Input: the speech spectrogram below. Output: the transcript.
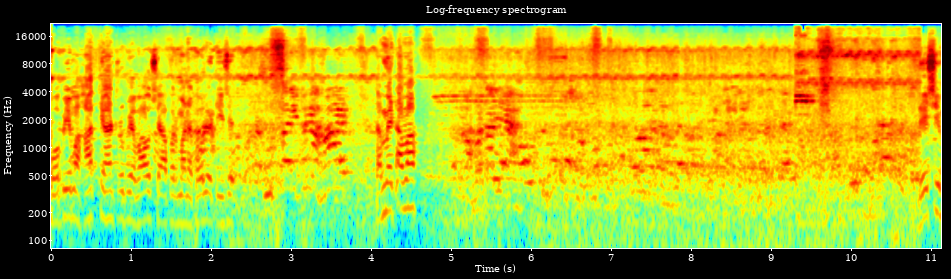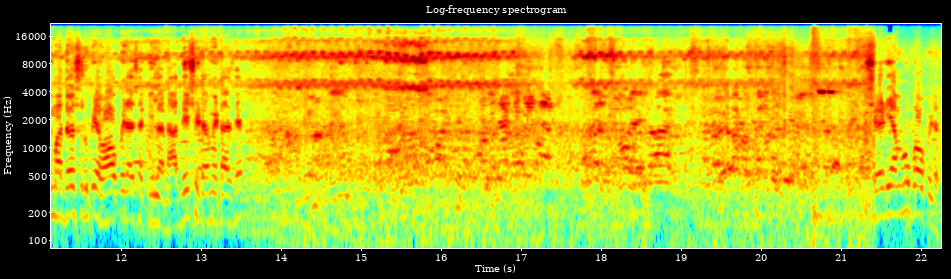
કોબીમાં હાથથી આઠ રૂપિયા ભાવ છે. આ પ્રમાણે ક્વોલિટી છે. ટમેટામાં? દેશીમાં દસ રૂપિયા ભાવ પડ્યા છે કિલાના. આ દેશી ટમેટા છે. શેરડીયામાં શું ભાવ પડ્યો?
